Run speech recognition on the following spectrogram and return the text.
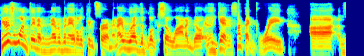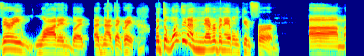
Here's one thing I've never been able to confirm, and I read the book so long ago, and again, it's not that great. Uh, very lauded, but uh, not that great. But the one thing I've never been able to confirm, um,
